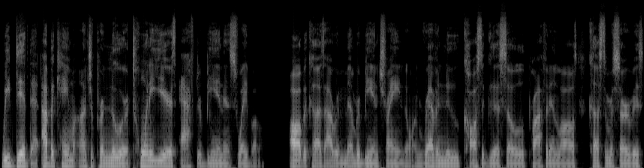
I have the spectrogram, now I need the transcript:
We did that. I became an entrepreneur 20 years after being in SWAYBO, all because I remember being trained on revenue, cost of goods sold, profit and loss, customer service.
